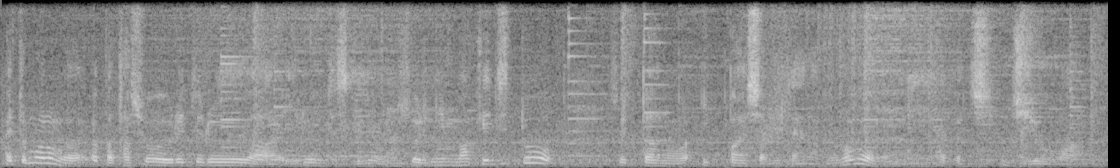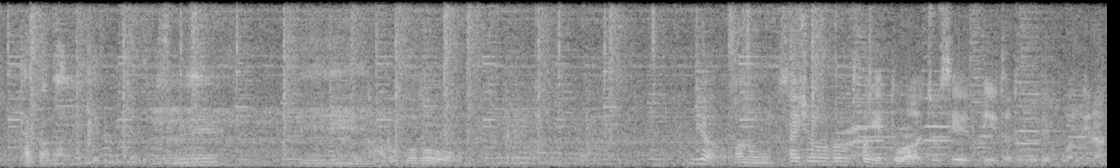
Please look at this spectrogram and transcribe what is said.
ああいったものもやっぱ多少は売れてるはいるんですけど、それに負けじとそういったあの一般車みたいなものもやっぱじ需要は高まってるみたいですね。え。なるほどじゃああの最初のそのターゲットは女性っていったところでこう狙っ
